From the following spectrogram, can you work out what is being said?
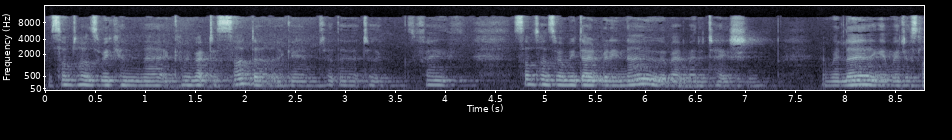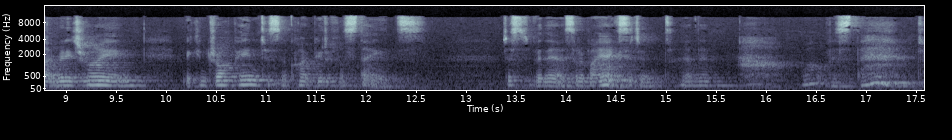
And sometimes we can, uh, coming back to saddha again, to the, to the faith, sometimes when we don't really know about meditation and we're learning and we're just like really trying, we can drop into some quite beautiful states just without, sort of by accident. And then, what was that?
